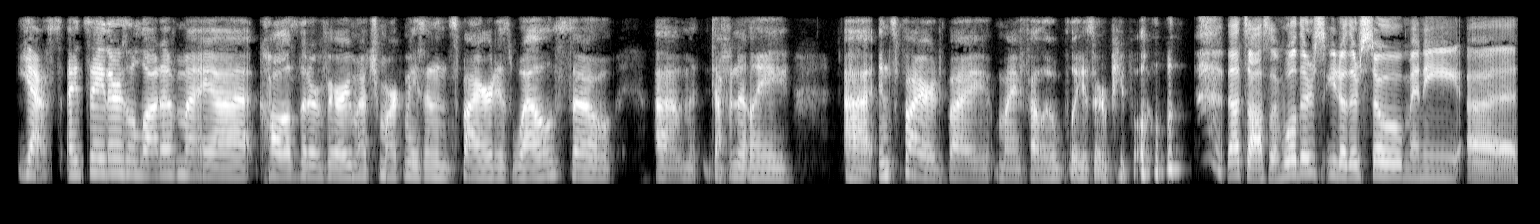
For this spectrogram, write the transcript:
Yes, I'd say there's a lot of my uh, calls that are very much Mark Mason inspired as well. So um, definitely uh, inspired by my fellow Blazer people. That's awesome. Well, there's you know there's so many uh,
